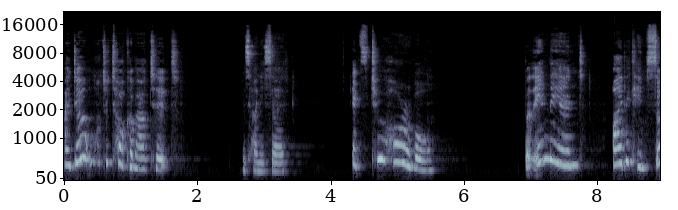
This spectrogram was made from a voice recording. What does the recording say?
I don't want to talk about it, Miss Honey said. It's too horrible. But in the end, I became so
